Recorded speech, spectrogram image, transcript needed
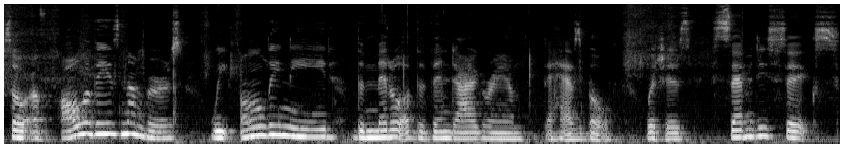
So of all of these numbers, we only need the middle of the Venn diagram that has both, which is 76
